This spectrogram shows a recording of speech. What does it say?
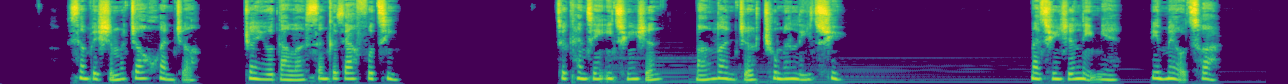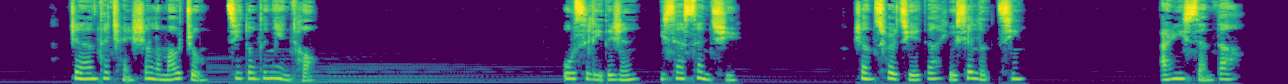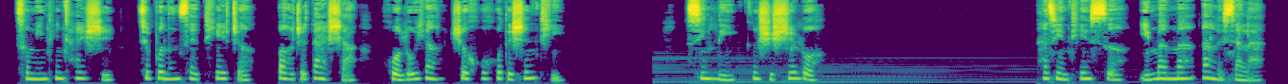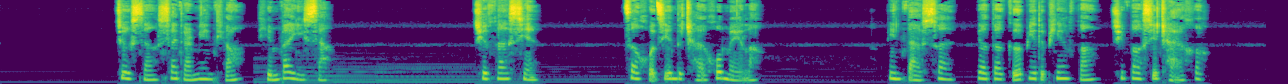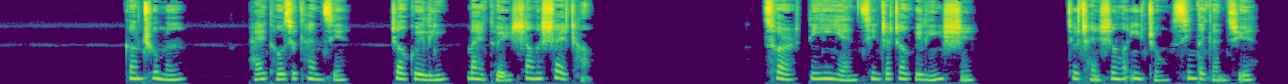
像被什么召唤着，转悠到了三哥家附近，就看见一群人忙乱着出门离去。那群人里面并没有翠儿，这让他产生了某种激动的念头。屋子里的人一下散去，让翠儿觉得有些冷清。而一想到从明天开始就不能再贴着抱着大傻火炉样热乎乎的身体，心里更是失落。他见天色已慢慢暗了下来，就想下点面条填饱一下，却发现灶火间的柴火没了，便打算要到隔壁的偏房去抱些柴禾。刚出门，抬头就看见。赵桂林迈腿上了晒场。翠儿第一眼见着赵桂林时，就产生了一种新的感觉。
